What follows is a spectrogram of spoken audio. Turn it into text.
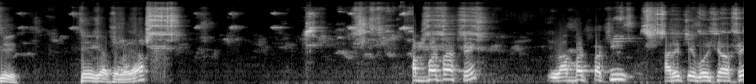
জি। ঠিক আছে ভাইয়া। লাভবাট আছে লাভবাট পাখি হাড়িতে বসে আছে।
